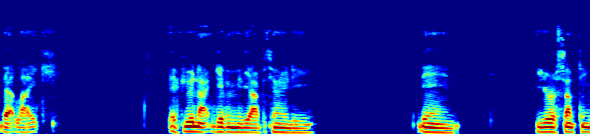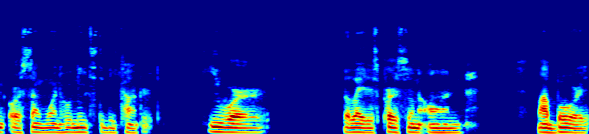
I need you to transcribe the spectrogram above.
that like, if you're not giving me the opportunity, then you're something or someone who needs to be conquered you were the latest person on my board.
